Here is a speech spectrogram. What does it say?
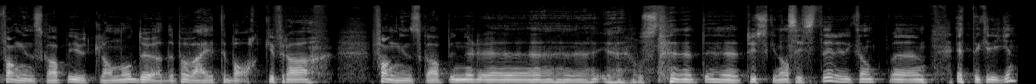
fangenskap i utlandet og døde på vei tilbake fra fangenskap under, eh, hos tyske nazister eh, etter krigen.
